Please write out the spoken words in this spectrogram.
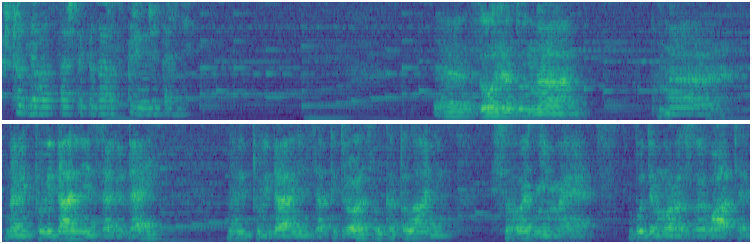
Що для вас все ж таки зараз в пріоритеті? Е, З огляду на, на, на відповідальність за людей, на відповідальність за підрозділ капеланів, Сьогодні ми будемо розвивати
